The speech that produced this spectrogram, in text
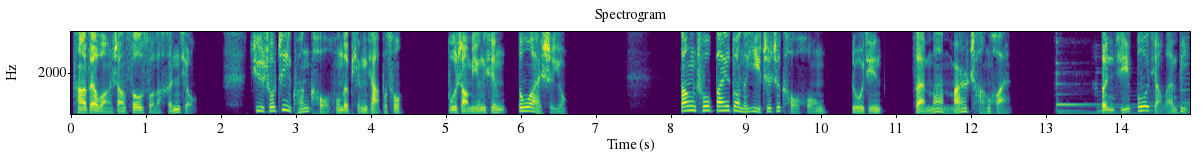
他在网上搜索了很久，据说这款口红的评价不错，不少明星都爱使用。当初掰断的一支支口红，如今在慢慢偿还。本集播讲完毕，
